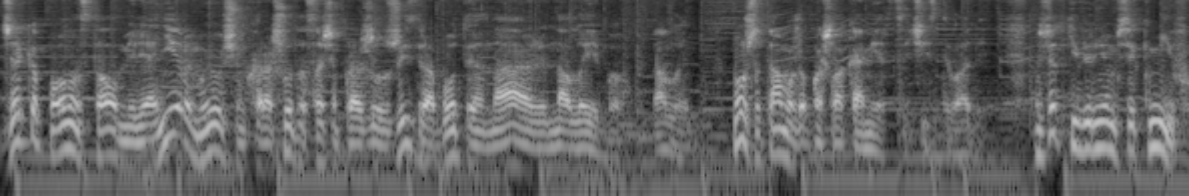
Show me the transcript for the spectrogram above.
Джекоб, он стал миллионером и очень хорошо достаточно прожил жизнь, работая на, на лейбл. На лейбл. Потому что там уже пошла коммерция чистой воды. Но все-таки вернемся к мифу.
